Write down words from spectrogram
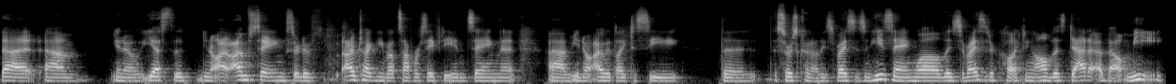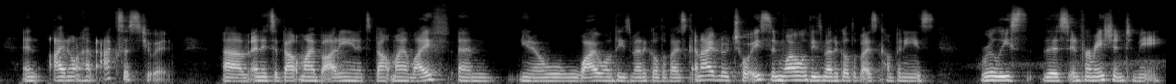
that um, you know yes the you know I, I'm saying sort of I'm talking about software safety and saying that um, you know I would like to see the, the source code on these devices. And he's saying, well, these devices are collecting all this data about me and I don't have access to it. Um, and it's about my body and it's about my life. And, you know, why won't these medical device, and I have no choice. And why won't these medical device companies release this information to me?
